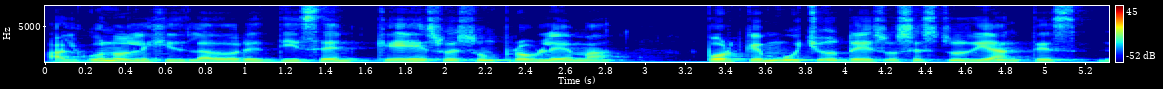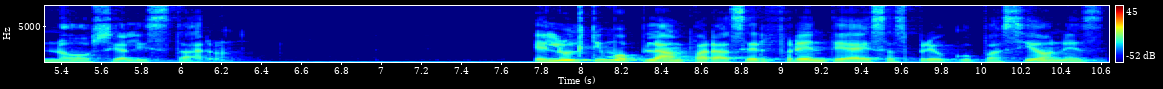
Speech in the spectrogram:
Algunos legisladores dicen que eso es un problema porque muchos de esos estudiantes no se alistaron. El último plan para hacer frente a esas preocupaciones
